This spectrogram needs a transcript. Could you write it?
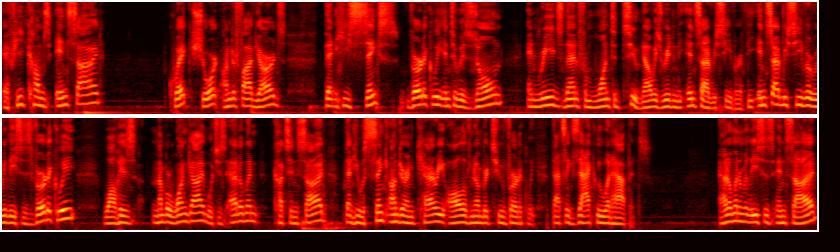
If he comes inside, quick, short, under five yards, then he sinks vertically into his zone and reads then from one to two. Now he's reading the inside receiver. If the inside receiver releases vertically while his number one guy, which is Edelman, cuts inside. Then he will sink under and carry all of number two vertically. That's exactly what happens. Edelman releases inside.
